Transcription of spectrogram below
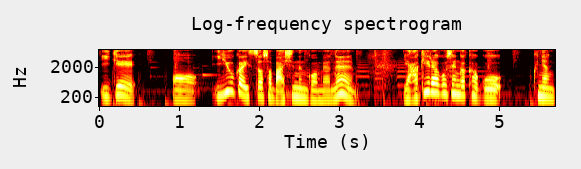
이게, 어, 이유가 있어서 마시는 거면은 약이라고 생각하고 그냥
